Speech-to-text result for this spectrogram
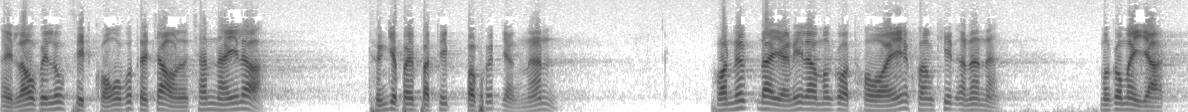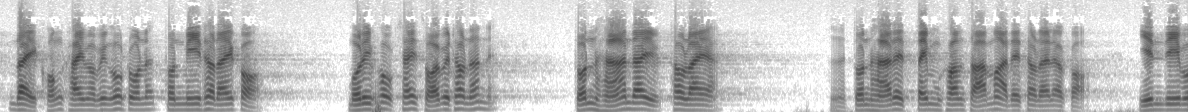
ไอเราเป็นลูกศิษย์ของพระพุทธเจ้านะชั้นไหนล่ะ ถึงจะไปปฏิประพฤติอย่างนั้น พอนึกได้อย่างนี้แล้วมันก็ถอยความคิดอันนั้นน่ะ มันก็ไม่อยากได้ของใครมาเป็นของตนแล้วตนมีเท่าไรก็ บริโภคใช้สอยไปเท่านั้นเนี่ยตนหาได้เท่าไรอะตนหาได้เต็มความสามารถได้เท่าไรแล้วก็ ยินดีบ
